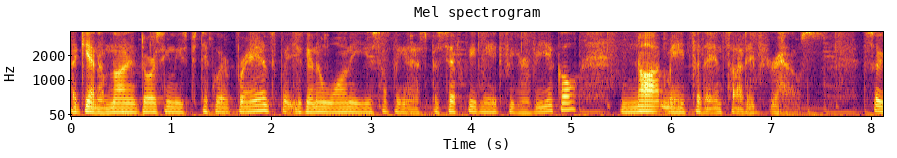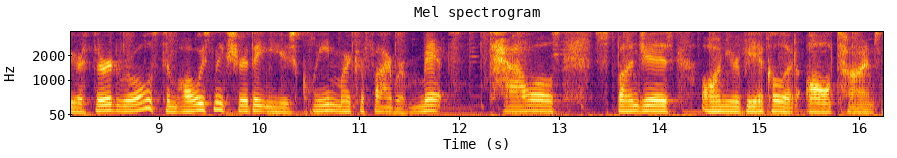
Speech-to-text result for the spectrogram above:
Again, I'm not endorsing these particular brands, but you're going to want to use something that's specifically made for your vehicle, not made for the inside of your house. So your third rule is to always make sure that you use clean microfiber mitts, towels, sponges on your vehicle at all times.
